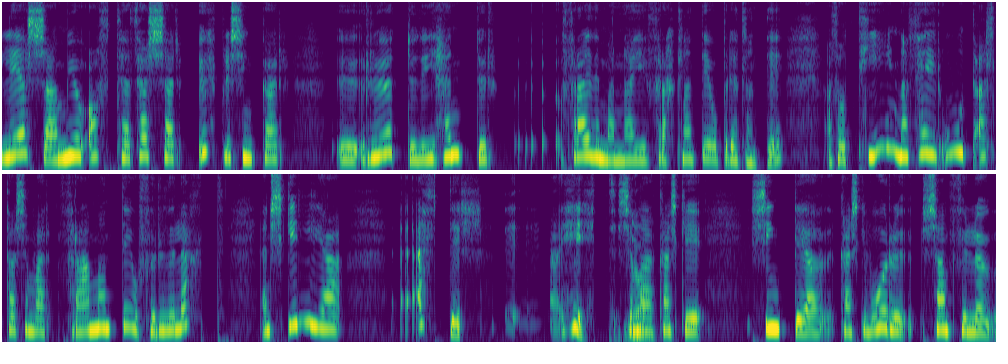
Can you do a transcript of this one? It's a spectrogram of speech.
lesa mjög oft þegar þessar upplýsingar uh, rötuðu í hendur uh, fræðimanna í Fraklandi og Breitlandi að þá týna þeir út allt það sem var framandi og furðulegt en skilja eftir uh, hitt sem Já. að kannski síndi að kannski voru samfélag,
